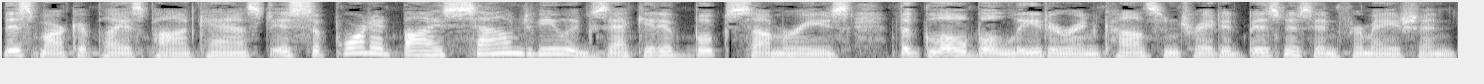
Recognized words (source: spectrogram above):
This Marketplace podcast is supported by Soundview Executive Book Summaries, the global leader in concentrated business information.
